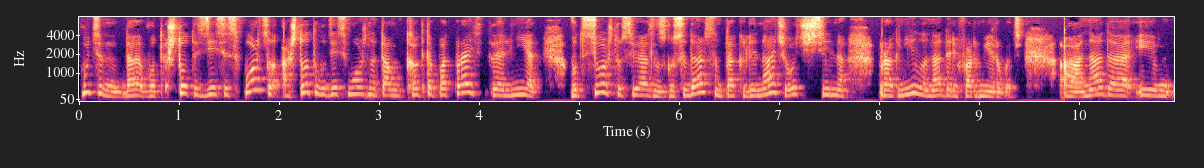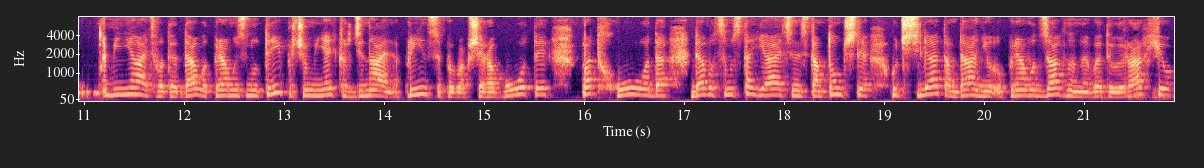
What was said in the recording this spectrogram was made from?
Путин, да, вот что-то здесь испортил, а что-то вот здесь можно там как-то подправить или нет. Вот все, что связано с государством, так или иначе, очень сильно прогнило, надо реформировать. А, надо и менять вот это, да, вот прямо изнутри, причем менять кардинально принципы вообще работы, подхода, да, вот самостоятельность, там, в том числе учителя, там, да, они прям вот загнаны в эту иерархию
